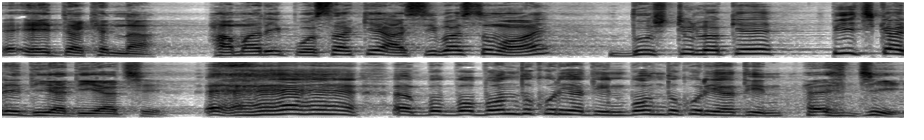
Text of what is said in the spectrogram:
এই দেখেন না আমার এই পোশাকে আসিবার সময় দুষ্টু লোকে পিচকারি দিয়া দিয়াছে। হ্যাঁ হ্যাঁ ব- ব- বন্ধ করিয়া দিন বন্ধ করিয়া দিন। জি।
